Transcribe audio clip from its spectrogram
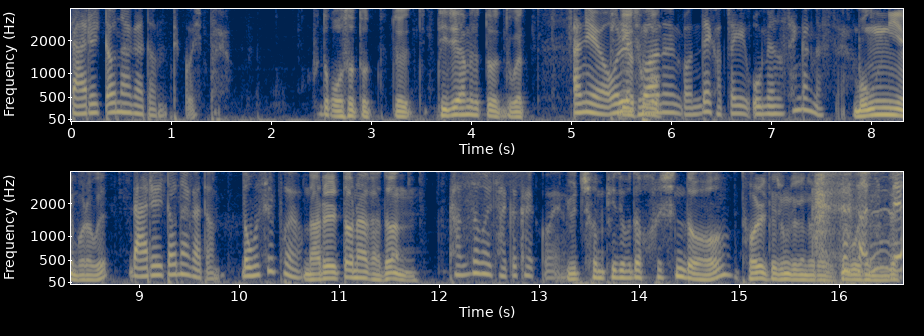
나를 떠나가던 듣고 싶어요. 또 어디서 또 저 DJ 하면서 또 누가 아니에요. 원래 좋아하는 건데 갑자기 오면서 생각났어요. 몽니에 뭐라고요? 나를 떠나가던. 너무 슬퍼요. 나를 떠나가던 감성을 자극할 거예요. 유천 PD보다 훨씬 더 덜 대중적인 노래 들고 오셨는데.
